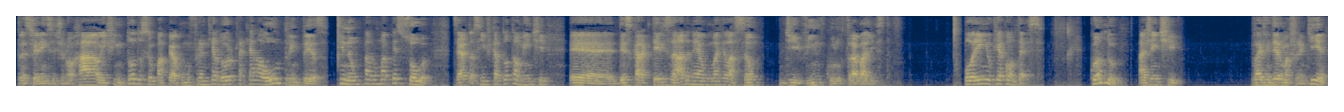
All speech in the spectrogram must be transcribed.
transferência de know-how, enfim, todo o seu papel como franqueador para aquela outra empresa e não para uma pessoa, certo? Assim fica totalmente é, descaracterizada né, alguma relação de vínculo trabalhista. Porém, o que acontece? Quando a gente vai vender uma franquia,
